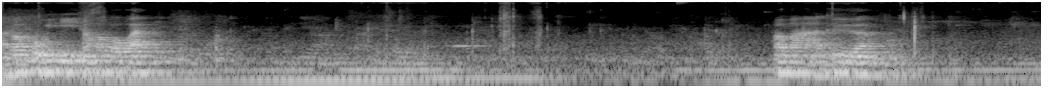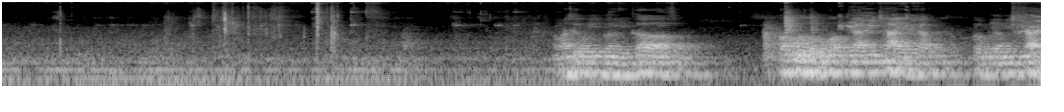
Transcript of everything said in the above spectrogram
ะพระครูวินีธรรมประวัติพระมหาเทืองมาถึงวันนี้ก็พระครูสมพงษ์ยามิชัยครับสมยามิชัย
